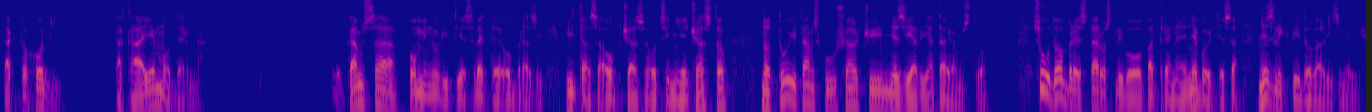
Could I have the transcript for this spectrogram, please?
Tak to chodí. Taká je moderna. Kam sa pominuli tie sveté obrazy? Pýtal sa občas, hoci nie často, no tu i tam skúšal, či nezjavia tajomstvo. Sú dobre starostlivo opatrené, nebojte sa, nezlikvidovali sme ich.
